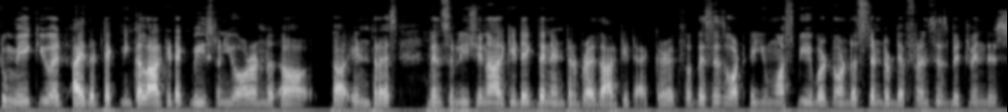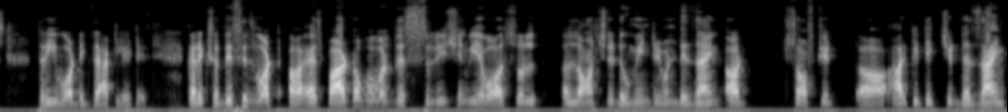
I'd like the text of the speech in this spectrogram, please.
to make you at either technical architect based on your uh, uh, interest then solution architect then enterprise architect correct? So this is what you must be able to understand the differences between these three what exactly it is correct? So this is what as part of our this solution we have also launched the domain driven design or software architecture design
